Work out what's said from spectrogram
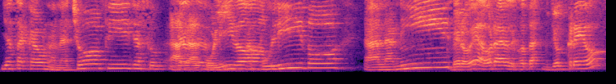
Ya sacaron a la Chofis, ya, so- A ya- la Pulido. a Pulido, a la Nis. Pero ve ahora el J, yo creo,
